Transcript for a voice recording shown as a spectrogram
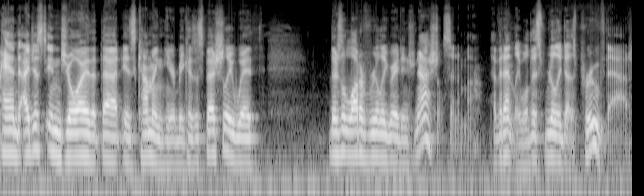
and I just enjoy that that is coming here because especially with there's a lot of really great international cinema. Evidently, well, this really does prove that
